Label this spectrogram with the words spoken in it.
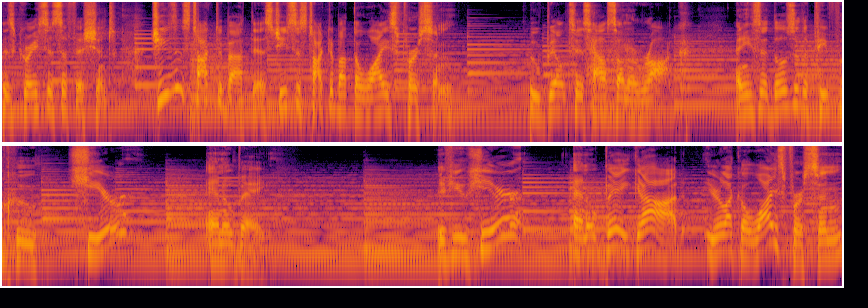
His grace is sufficient. Jesus talked about this. Jesus talked about the wise person who built his house on a rock. And he said, Those are the people who hear and obey. If you hear and obey God, you're like a wise person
